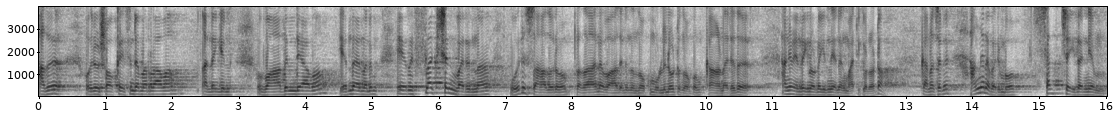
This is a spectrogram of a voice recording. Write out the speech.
അത് ഒരു ഷോക്കേസിന്റെ മിററാവാം അല്ലെങ്കിൽ വാതിലിന്റെ ആവാം. എന്തായിരുന്നാലും ഈ റിഫ്ലക്ഷൻ വരുന്ന ഒരു സാധനവും പ്രധാന വാതിലിൽ നിന്ന് നോക്കും ഉള്ളിലോട്ട് നോക്കും കാണരുത്. അങ്ങനെ എന്തെങ്കിലും ഉണ്ടെങ്കിൽ ഇന്ന് തന്നെ മാറ്റിക്കോളൂ കേട്ടോ. കാരണം വെച്ചാൽ അങ്ങനെ വരുമ്പോൾ സച്ചൈതന്യം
